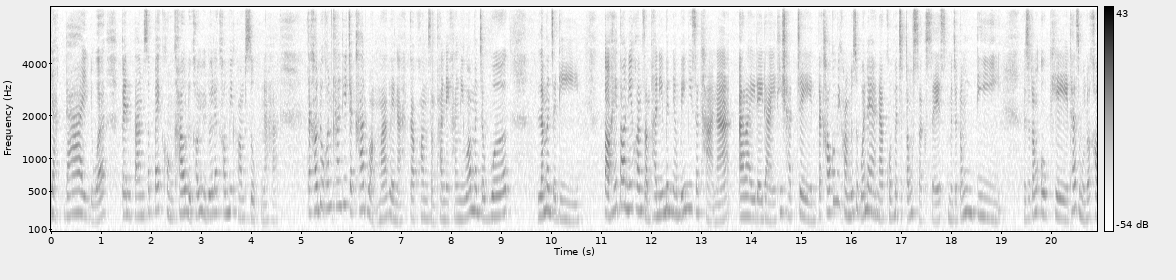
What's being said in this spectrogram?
อยากได้หรือว่าเป็นตามสเปคของเขาหรือเขาอยู่ด้วยแล้วเขามีความสุขนะคะ แต่เขาดูค่อนข้างที่จะคาดหวังมากเลยนะ กับความสัมพันธ์ในครั้งนี้ว่ามันจะเวิร์กแล้วมันจะดี ต่อให้ตอนนี้ความสัมพันธ์นี้มันยังไม่มีสถานะอะไรใด ๆ ที่ชัดเจน แต่เขาก็มีความรู้สึกว่าในอนาคตมันจะต้อง success มันจะต้องดี มันจะต้องโอเค ถ้าสมมติว่าเขา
